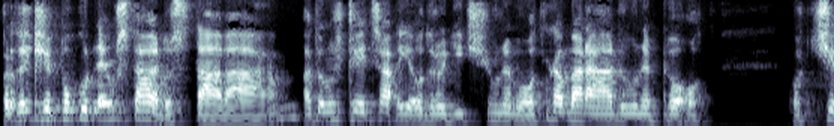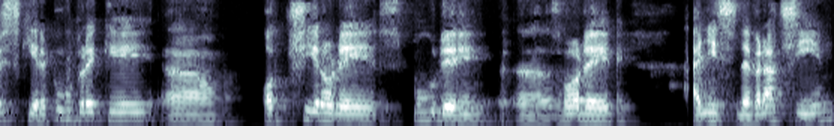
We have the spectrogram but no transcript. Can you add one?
protože pokud neustále dostávám, a to může být třeba i od rodičů, nebo od kamarádů, nebo od, od České republiky, uh, od přírody, z půdy, uh, z vody, a nic nevracím,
